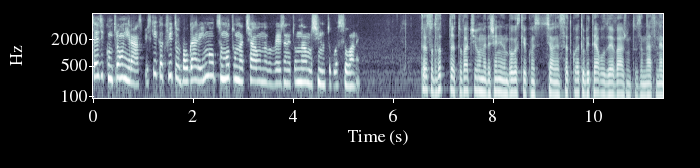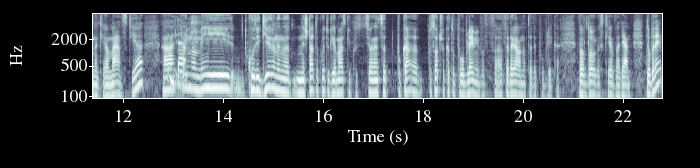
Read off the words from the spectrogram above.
тези контролни разписки, каквито в България има от самото начало на въвеждането на машинното гласуване. Тоест, отвъд това, че имаме решение на Българския конституционен съд, което би трябвало да е важното за нас, а не на германския, а да. имаме и коригиране на нещата, които Германския конституционен съд посочва като проблеми в Федералната република, в българския вариант. Добре,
